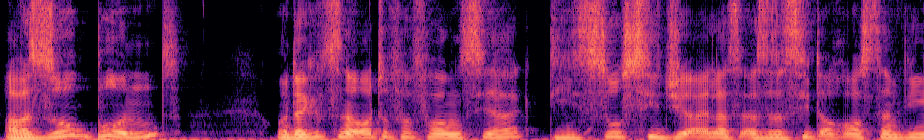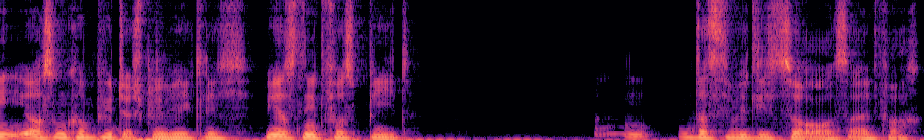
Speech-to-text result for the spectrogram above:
Aber so bunt, und da gibt es eine Autoverfolgungsjagd, die ist so CGI-lastig, also das sieht auch aus dann wie aus einem Computerspiel wirklich, wie aus Need for Speed. Das sieht wirklich so aus einfach.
